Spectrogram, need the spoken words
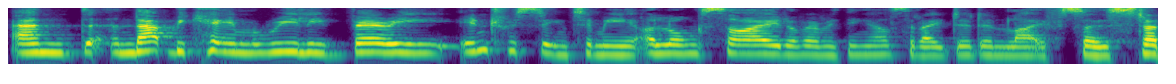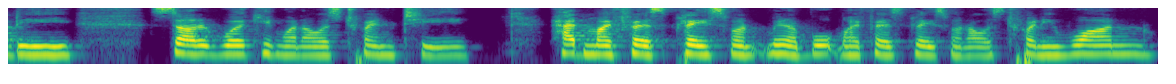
And and that became really very interesting to me alongside of everything else that I did in life. So study started working when I was 20, had my first placement, you know, bought my first place when I was 21,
